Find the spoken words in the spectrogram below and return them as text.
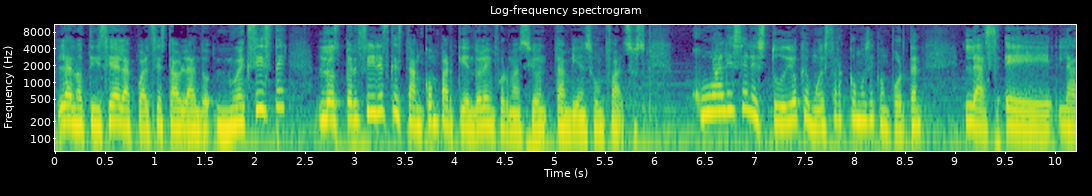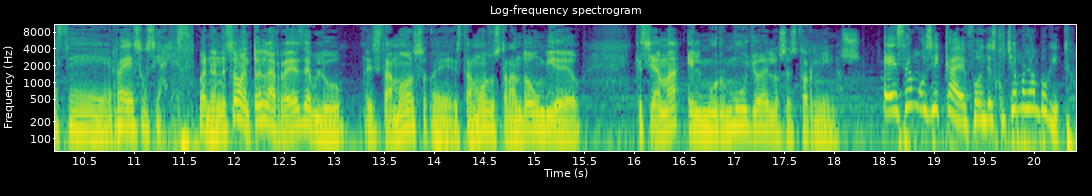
la noticia de la cual se está hablando no existe, los perfiles que están compartiendo la información también son falsos. ¿Cuál es el estudio que muestra cómo se comportan las, eh, las eh, redes sociales? Bueno, en este momento en las redes de Blue estamos, eh, estamos mostrando un video que se llama El murmullo de los estorninos. Esa música de fondo, escuchémosla un poquito.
